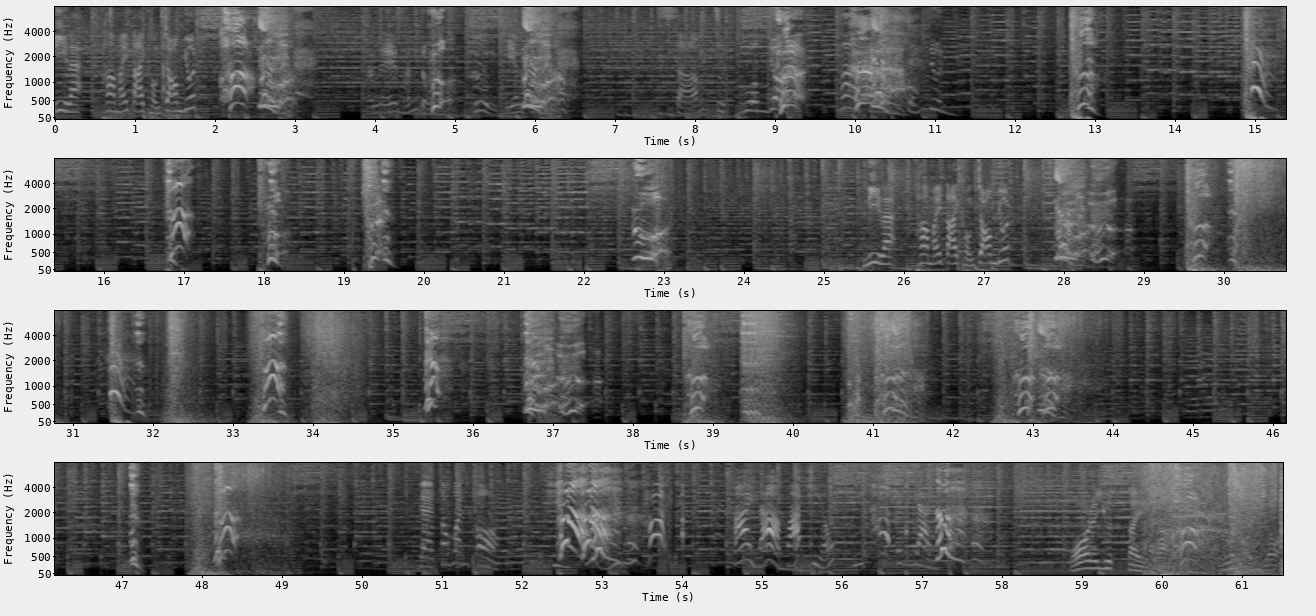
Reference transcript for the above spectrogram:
นี่แหละท่าไม้ตายของจอมยุทธ ทะเลสันโดษคลื่นเคียงสามจุดรวมยอดห้าสมดุล นี่แหละท่าไม้ตายของจอมยุทธแดดตะวันออก เพียงไม่รู้ค่ายใต้ล่าฟ้าเขียวมีท่าเป็นใหญ่วรยุทธ์ไต่ลาล้วนเป็นยอด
